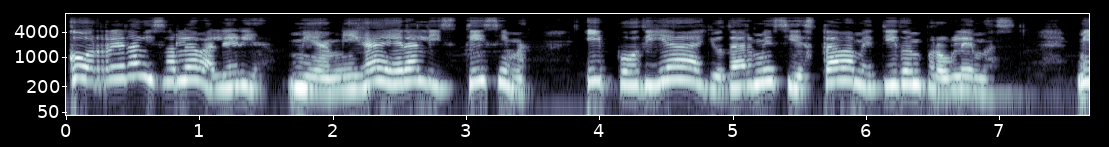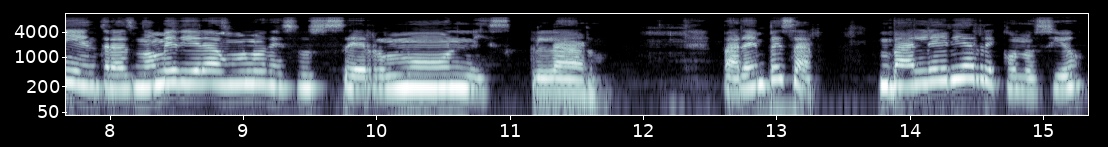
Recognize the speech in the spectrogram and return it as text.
correr a avisarle a Valeria. Mi amiga era listísima y podía ayudarme si estaba metido en problemas, mientras no me diera uno de sus sermones, claro. Para empezar, Valeria reconoció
